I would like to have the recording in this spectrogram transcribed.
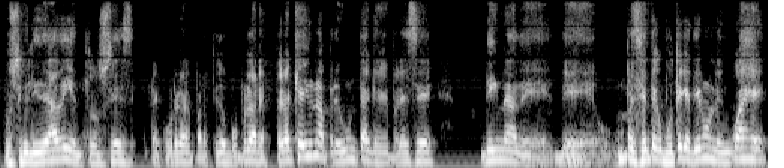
posibilidad y entonces recurre al Partido Popular. Pero aquí hay una pregunta que me parece digna de, de un presidente como usted que tiene un lenguaje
